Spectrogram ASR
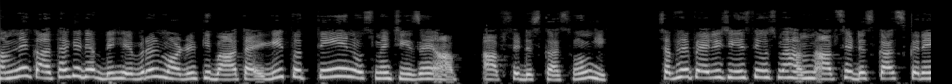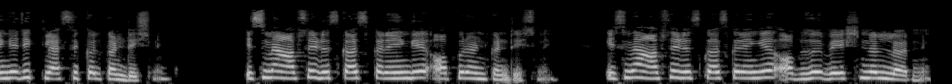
ہم نے کہا تھا کہ جب بہیورل ماڈل کی بات آئے گی تو تین اس میں چیزیں آپ آپ سے ڈسکس ہوں گی سب سے پہلی چیز تھی اس میں ہم آپ سے ڈسکس کریں گے جی کلاسیکل کنڈیشننگ اس میں آپ سے ڈسکس کریں گے آپرنٹ کنڈیشننگ اس میں آپ سے ڈسکس کریں گے آبزرویشنل لرننگ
